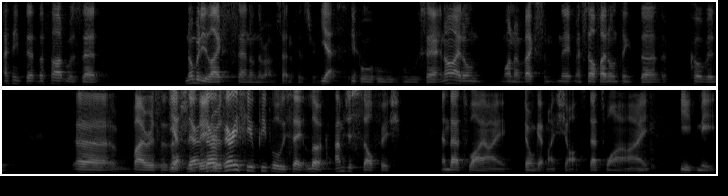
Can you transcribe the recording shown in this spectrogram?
I think that the thought was that nobody likes to stand on the wrong side of history. Yes, people yes. who, who say, no, I don't want to vaccinate myself. I don't think the, the COVID uh, virus is yes, actually there, there are very few people who say, "Look, I'm just selfish, and that's why I don't get my shots. That's why I eat meat.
